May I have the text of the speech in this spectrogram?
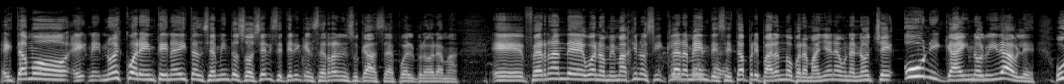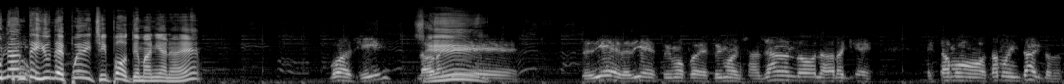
Estamos, eh, no es cuarentena, distanciamiento social y se tiene que encerrar en su casa después del programa. Eh, Fernández, bueno, me imagino sí, claramente se está preparando para mañana una noche única, e inolvidable. Un antes y un después de Chipote mañana, ¿eh? ¿Vos decís? La Sí. verdad que de 10, de 10. Estuvimos, pues, estuvimos ensayando. La verdad que estamos, estamos intactos.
